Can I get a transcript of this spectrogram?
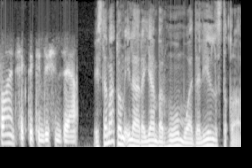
try and check the conditions out. استمعتم إلى ريان برهوم ودليل الاستقرار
